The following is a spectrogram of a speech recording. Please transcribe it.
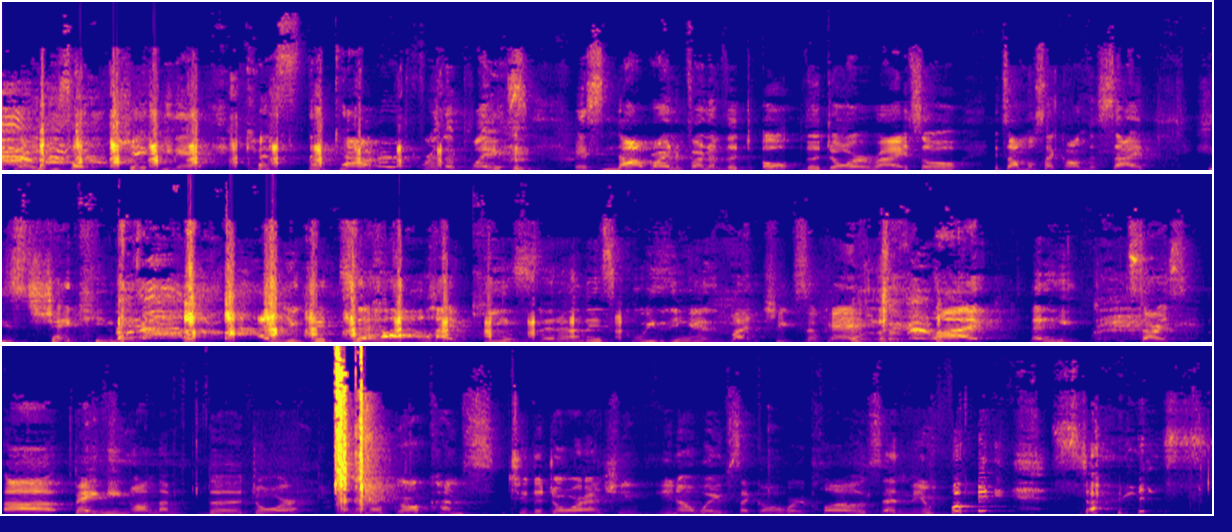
okay? He's like shaking it because the counter for the place is not right in front of the oh the door, right? So it's almost like on the side. He's shaking it, and you could tell like he's literally squeezing his butt cheeks, okay? Like then he starts uh, banging on the, the door, and then a girl comes to the door and she you know waves like, "Oh, we're closed," and Leroy starts.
